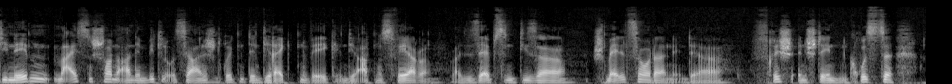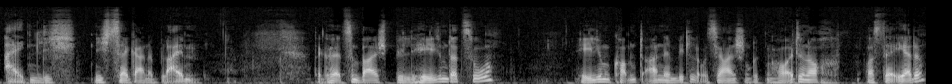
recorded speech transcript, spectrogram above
die nehmen meistens schon an dem mittelozeanischen Rücken den direkten Weg in die Atmosphäre, weil sie selbst in dieser Schmelze oder in der frisch entstehenden Kruste eigentlich nicht sehr gerne bleiben. Da gehört zum Beispiel Helium dazu. Helium kommt an den mittelozeanischen Rücken heute noch aus der Erde.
